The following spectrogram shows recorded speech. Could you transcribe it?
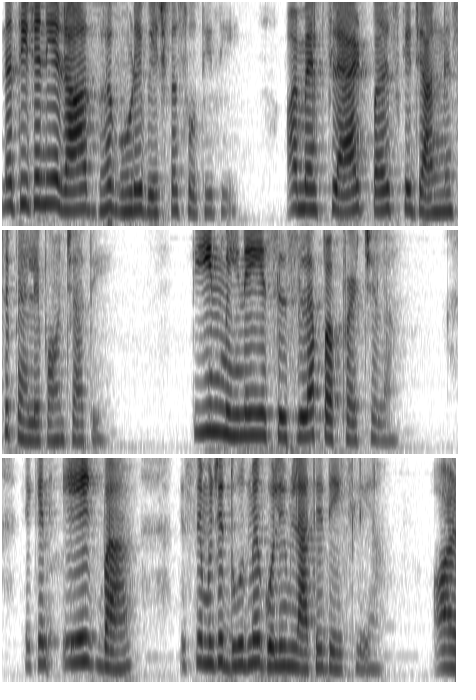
नतीजन ये रात भर घोड़े बेचकर सोती थी, और मैं फ्लैट पर इसके जागने से पहले पहुँच जाती। तीन महीने ये सिलसिला परफेक्ट चला, लेकिन एक बार इसने मुझे दूध में गोली मिलाते देख लिया और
